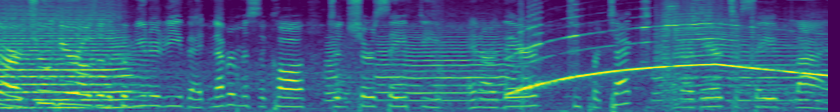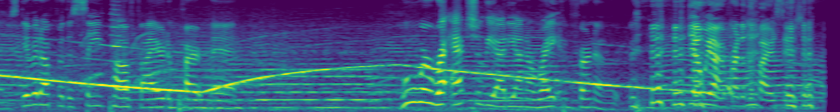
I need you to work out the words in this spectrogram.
are our true heroes of the community that never miss a call to ensure safety and are there to protect and are there to save lives. Give it up for the St. Paul Fire Department, who we're actually, Ariana, right in front of. Yeah, we are in front of the fire station.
